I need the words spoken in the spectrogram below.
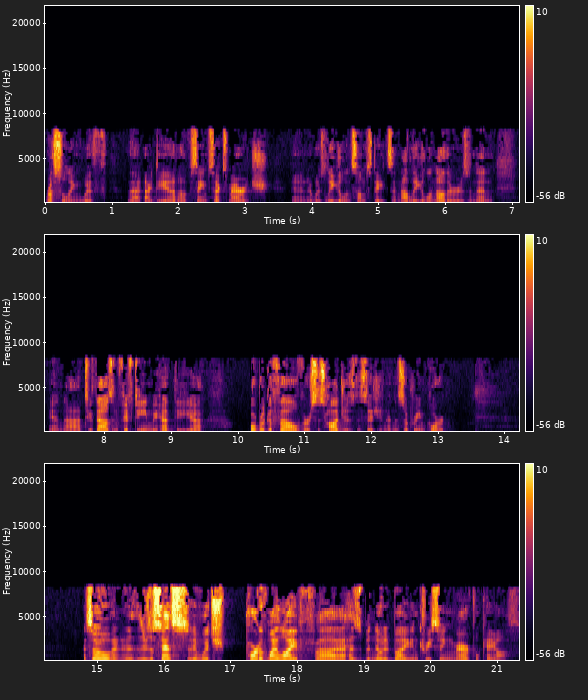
wrestling with that idea of same-sex marriage. And it was legal in some states and not legal in others. And then in uh, 2015 we had the uh, Obergefell versus Hodges decision in the Supreme Court. And so uh, there's a sense in which part of my life uh, has been noted by increasing marital chaos.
